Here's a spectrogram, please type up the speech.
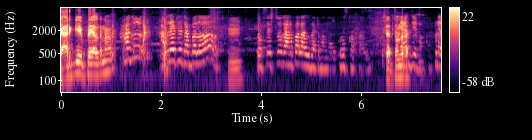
యాడికి ఇప్పుడు వెళ్తున్నావు? డబ్బాలో. ఒక సిస్టర్ రణపాలు ఆగు పెట్టమన్నారు. కోసుకొస్తాను సరే తొందర ఇప్పుడే.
